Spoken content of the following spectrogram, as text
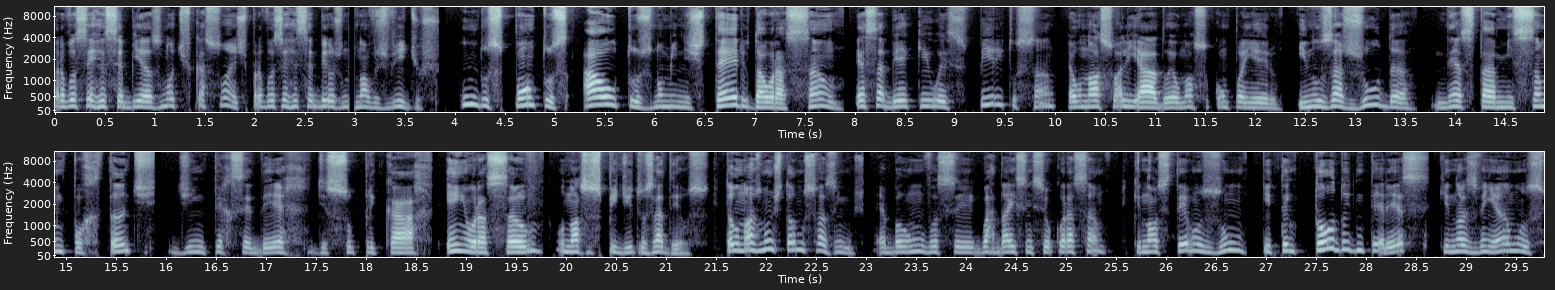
para você receber as notificações, para você receber os novos vídeos. Um dos pontos altos no ministério da oração é saber que o Espírito Santo é o nosso aliado, é o nosso companheiro e nos ajuda nesta missão importante de interceder, de suplicar em oração os nossos pedidos a Deus. Então nós não estamos sozinhos. É bom você guardar isso em seu coração que nós temos um que tem todo o interesse que nós venhamos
